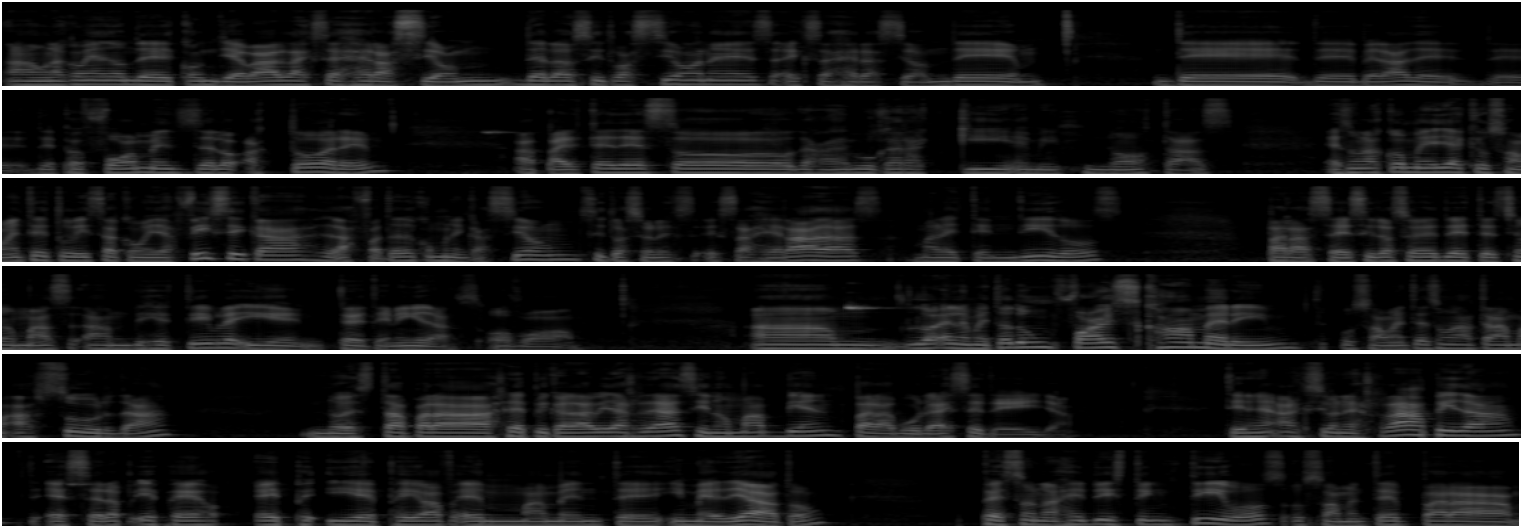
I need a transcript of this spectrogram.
uh, una comedia donde conlleva la exageración de las situaciones, exageración de, de, de, ¿verdad? de, de, de performance de los actores. Aparte de eso, déjame buscar aquí en mis notas. Es una comedia que usualmente utiliza comedia física, la falta de comunicación, situaciones exageradas, malentendidos, para hacer situaciones de tensión más um, digestibles y entretenidas overall. Um, los elementos de un farce comedy usualmente es una trama absurda, no está para replicar la vida real, sino más bien para burlarse de ella. Tiene acciones rápidas, el setup y el payoff, es inmediato personajes distintivos, usualmente para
